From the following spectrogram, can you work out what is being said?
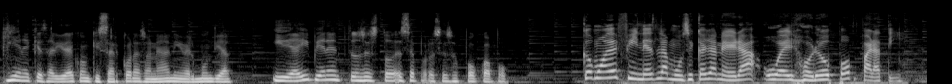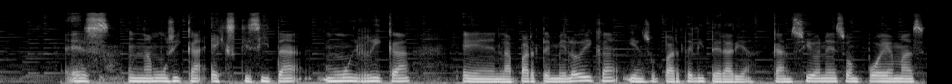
tiene que salir a conquistar corazones a nivel mundial. Y de ahí viene entonces todo ese proceso poco a poco. ¿Cómo defines la música llanera o el joropo para ti? Es una música exquisita, muy rica en la parte melódica y en su parte literaria. Canciones, son poemas,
